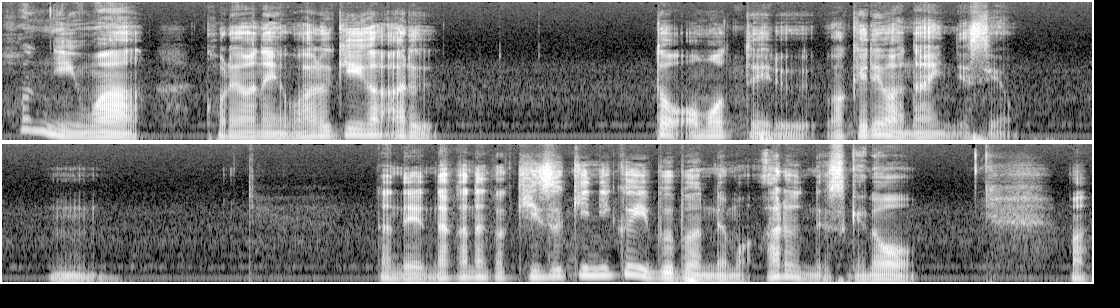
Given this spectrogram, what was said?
本人は、これはね、悪気があると思っているわけではないんですよ。うん。なんで、なかなか気づきにくい部分でもあるんですけど、まあ、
